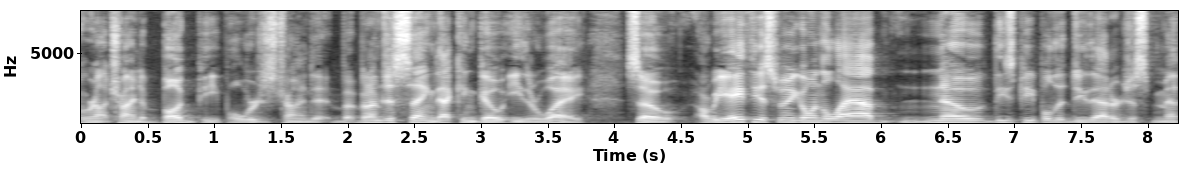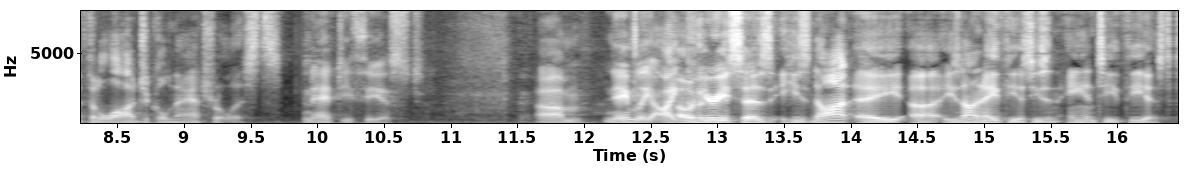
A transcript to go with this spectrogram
we're not trying to bug people. We're just trying to, but, but I'm just saying that can go either way. So, are we atheists when we go in the lab? No, these people that do that are just methodological naturalists. An anti theist. Um, namely, I. Oh, here he says he's not a uh, he's not an atheist. He's an anti-theist.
